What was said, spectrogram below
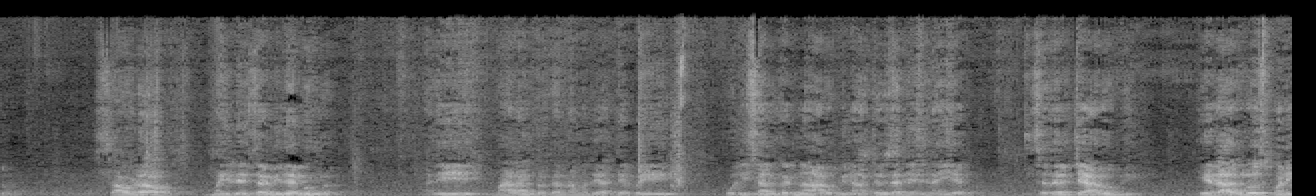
चल. सावडाव महिलेचा विनयभंग आणि मारहाण प्रकरणामध्ये अद्यापही पोलिसांकडनं आरोपींना अटक झालेली नाही आहे सदरचे आरोपी हे राजरोजपणे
